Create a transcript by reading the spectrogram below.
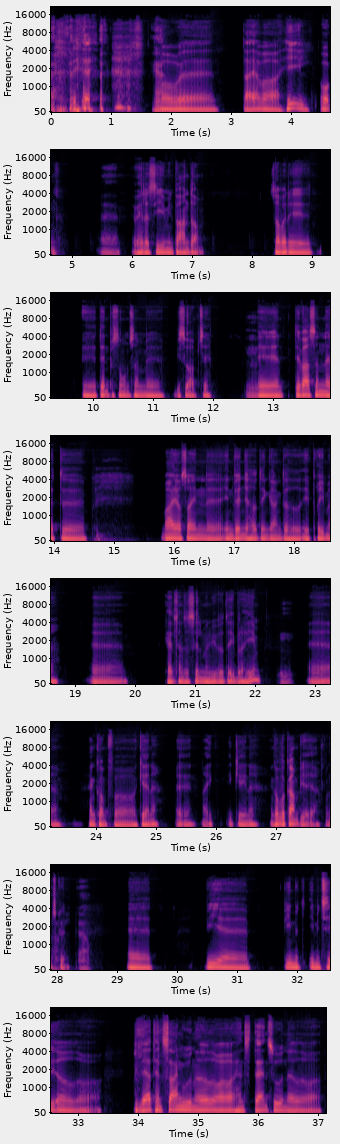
ja. Og øh, da jeg var helt ung, øh, jeg vil hellere sige i min barndom, så var det øh, den person, som øh, vi så op til. Mm. Øh, det var sådan, at øh, mig og så en, øh, en ven, jeg havde dengang, der hed Ibrima, øh, kaldte han sig selv, men vi ved det Ibrahim. Mm. Øh, han kom fra Ghana. Øh, nej, ikke, ikke Ghana. Han kom fra Gambia, ja, undskyld. Ja. Øh, vi, øh, vi imi- imiterede, og vi lærte hans sang udenad, og hans dans udenad, og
